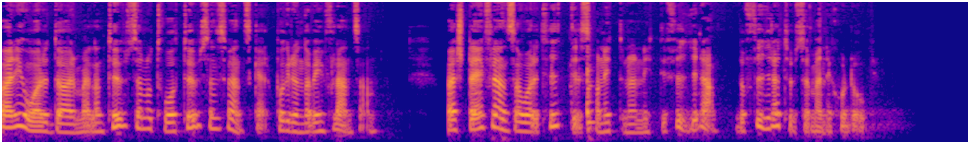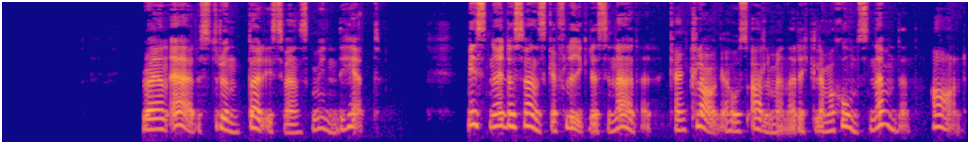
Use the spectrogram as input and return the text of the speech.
Varje år dör mellan 1000 och 2000 svenskar på grund av influensan. Värsta influensaåret hittills var 1994 då 4000 människor dog. Ryanair struntar i svensk myndighet. Missnöjda svenska flygresenärer kan klaga hos Allmänna reklamationsnämnden, ARN.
